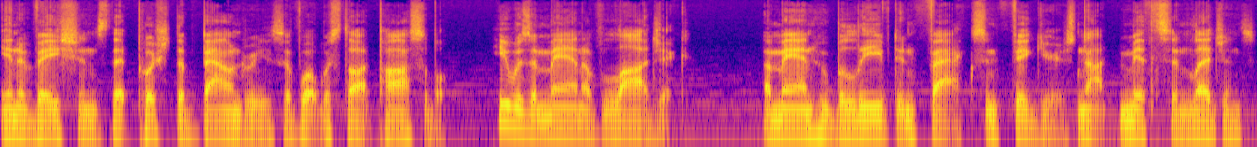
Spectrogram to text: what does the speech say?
innovations that pushed the boundaries of what was thought possible. He was a man of logic, a man who believed in facts and figures, not myths and legends.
